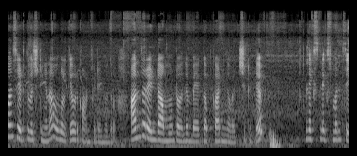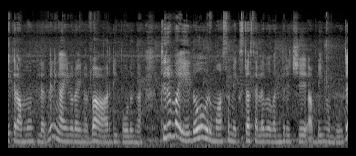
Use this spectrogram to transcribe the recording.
மந்த்ஸ் எடுத்து வச்சிட்டிங்கன்னா உங்களுக்கே ஒரு கான்ஃபிடென்ட் வந்துடும் அந்த ரெண்டு அமௌண்ட்டை வந்து பேக்கப்காக நீங்கள் வச்சுக்கிட்டு நெக்ஸ்ட் நெக்ஸ்ட் மந்த் சேர்க்குற அமௌண்ட்லேருந்து நீங்கள் ஐநூறு ஐநூறுரூபா ஆர்டி போடுங்க. திரும்ப ஏதோ ஒரு மாதம் எக்ஸ்ட்ரா செலவு வந்துருச்சு அப்படிங்கும்போது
